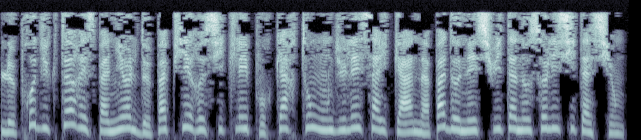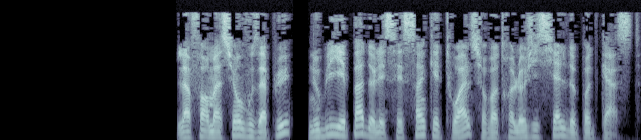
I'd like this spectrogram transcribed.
Le producteur espagnol de papier recyclé pour carton ondulé Saika n'a pas donné suite à nos sollicitations. L'information vous a plu? N'oubliez pas de laisser 5 étoiles sur votre logiciel de podcast.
